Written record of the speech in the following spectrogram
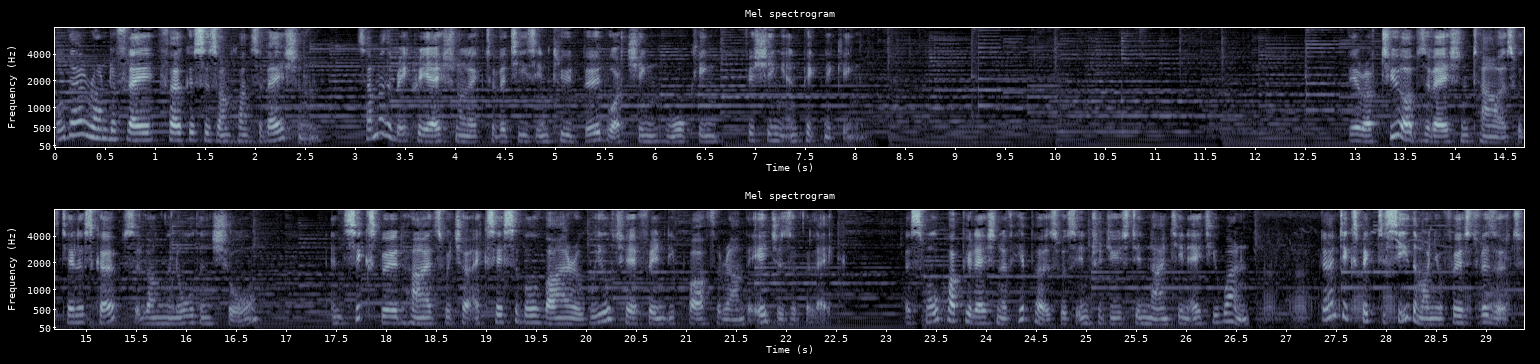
Although Rondevlei focuses on conservation, some of the recreational activities include bird watching, walking, fishing and picnicking. There are two observation towers with telescopes along the northern shore and six bird hides which are accessible via a wheelchair friendly path around the edges of the lake. A small population of hippos was introduced in 1981. Don't expect to see them on your first visit.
